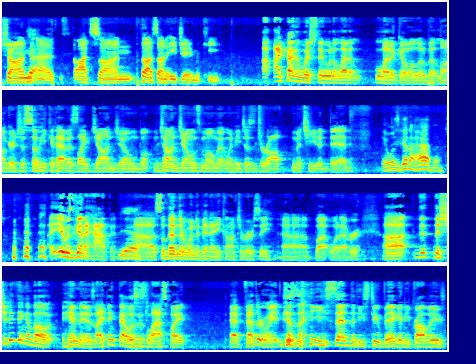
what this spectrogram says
Sean, Yeah. uh, thoughts on thoughts on AJ McKee? I, I kind of wish they would have let it let it go a little bit longer, just so he could have his like Jon Jones Jon Jones moment when he just dropped Machida dead. It was gonna happen. it was gonna happen. Yeah. Uh, so then there wouldn't have been any controversy. Uh, but whatever. Uh, the the shitty thing about him is, I think that was his last fight at featherweight because he said that he's too big and he probably is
